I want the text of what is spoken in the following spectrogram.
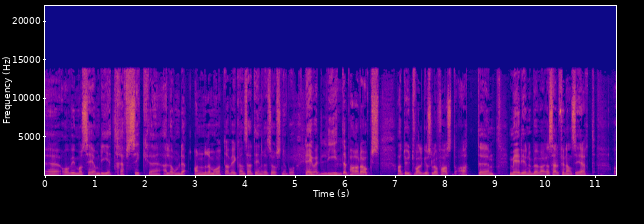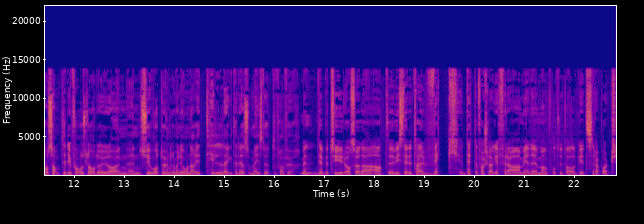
eh, og vi må se om de er treffsikre, eller om det er andre måter vi kan sette inn ressursene på. Det er jo et lite paradoks at utvalget slår fast at eh, mediene bør være selvfinansiert, og samtidig foreslår det da en, en 700-800 millioner i tillegg til det som er i støtte fra før. Men det betyr også da at hvis dere tar vekk dette forslaget fra Mediemangfoldsutvalgets rapport,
